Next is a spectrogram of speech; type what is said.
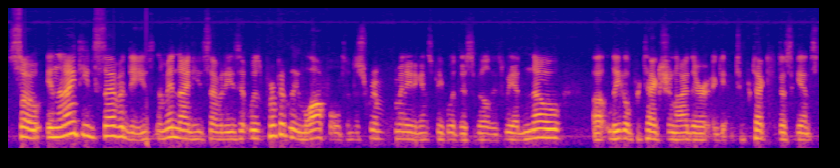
So in the 1970s, the mid-1970s, it was perfectly lawful to discriminate against people with disabilities. We had no uh, legal protection either to protect us against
